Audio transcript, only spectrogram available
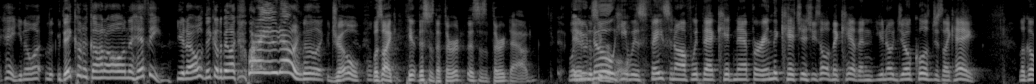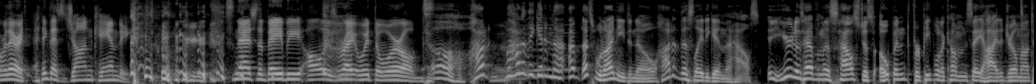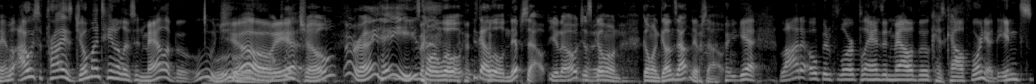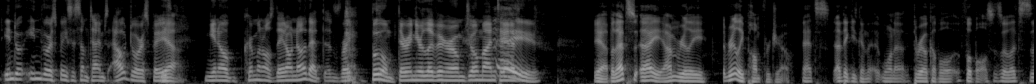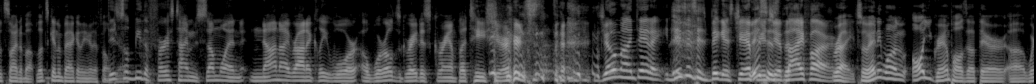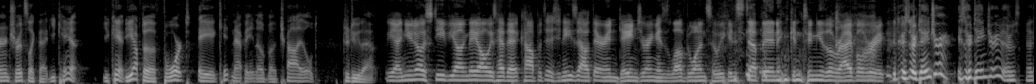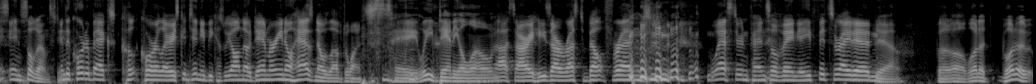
Hey, you know what? They could have got all in the hiffy. You know, they could have been like, "What are you doing?" They're like, Joe was like, "This is the third. This is the third down." Well, you know he was facing off with that kidnapper in the kitchen. She's holding the kid, and you know Joe Cool's just like, "Hey, look over there. I th- I think that's John Candy. Snatch the baby. All is right with the world." Oh, how how did they get in the? I, that's what I need to know. How did this lady get in the house? You're just having this house just opened for people to come say hi to Joe Montana. Well, I was surprised. Joe Montana lives in Malibu. Ooh, Ooh, Joe. okay, yeah. Joe. All right, hey, he's going a little. He's got a little nips out, you know, just going going guns out, nips out. Yeah. A lot of open floor plans in Malibu because California, the in, indoor indoor space is sometimes outdoor space. Yeah. You know, criminals they don't know that. Right, boom, they're in your living room. Joe Montana. Hey. Yeah, but that's hey, I'm really really pumped for Joe. That's I think he's gonna want to throw a couple footballs. So let's let's sign him up. Let's get him back in the NFL. This Joe. will be the first time someone non-ironically wore a "World's Greatest Grandpa" T-shirt. Joe Montana. This is his biggest championship the- by far. Right. So anyone, all you grandpas out there uh, wearing shirts like that, you can't. You can't. You have to thwart a kidnapping of a child to do that. Yeah, and you know Steve Young. They always had that competition. He's out there endangering his loved ones so he can step in and continue the rivalry. Is there danger? Is there danger? There's, And- still down, Steve. And the quarterbacks co- corollaries continue because we all know Dan Marino has no loved ones. hey, leave Danny alone. Ah, sorry, he's our Rust Belt friend, Western Pennsylvania. He fits right in. yeah. But oh, what a what a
